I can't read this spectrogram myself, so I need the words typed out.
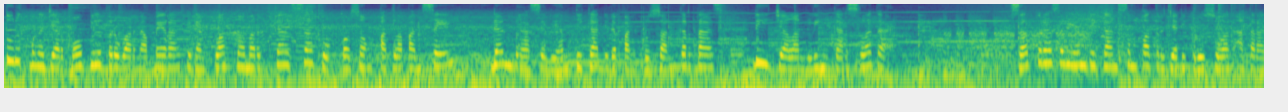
turut mengejar mobil berwarna merah dengan plat nomor K1048C dan berhasil dihentikan di depan perusahaan kertas di Jalan Lingkar Selatan. Saat berhasil dihentikan, sempat terjadi kerusuhan antara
